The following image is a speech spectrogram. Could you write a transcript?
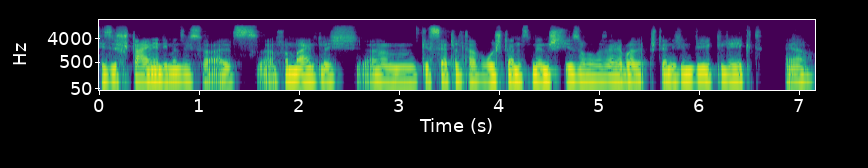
diese Steine, die man sich so als äh, vermeintlich ähm, gesettelter Wohlstandsmensch hier so selber ständig in den Weg legt, ja,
